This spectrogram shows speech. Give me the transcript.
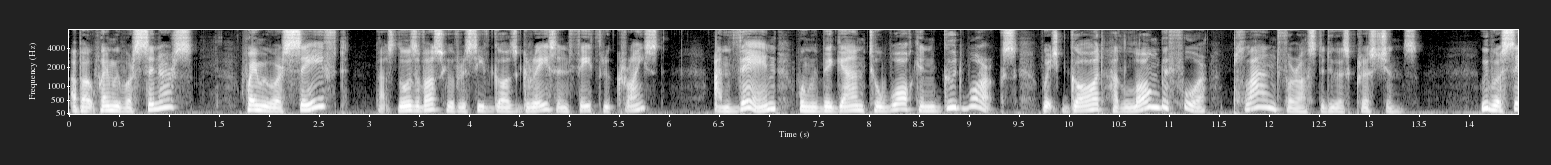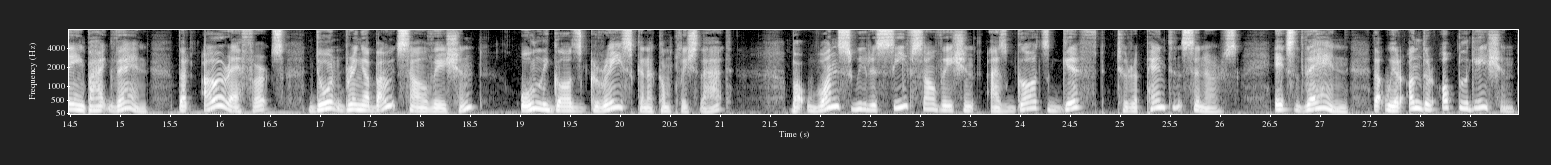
about when we were sinners, when we were saved, that's those of us who have received God's grace and faith through Christ, and then when we began to walk in good works which God had long before planned for us to do as Christians. We were saying back then that our efforts don't bring about salvation, only God's grace can accomplish that. But once we receive salvation as God's gift to repentant sinners, it's then that we are under obligation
